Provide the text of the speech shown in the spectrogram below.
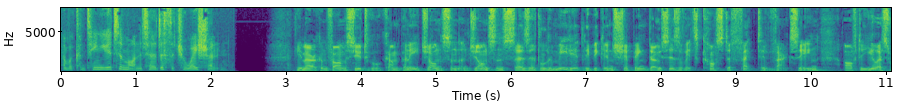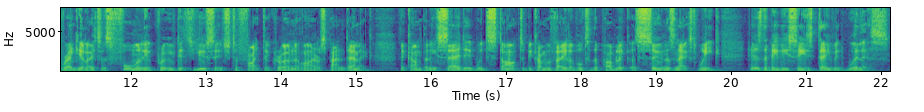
and would continue to monitor the situation. The American pharmaceutical company Johnson & Johnson says it'll immediately begin shipping doses of its cost-effective vaccine after US regulators formally approved its usage to fight the coronavirus pandemic. The company said it would start to become available to the public as soon as next week. Here's the BBC's David Willis.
